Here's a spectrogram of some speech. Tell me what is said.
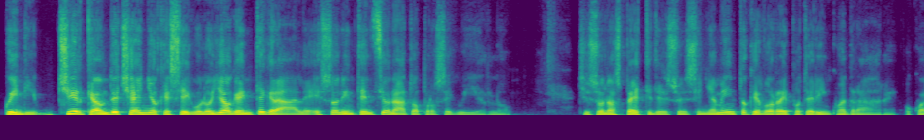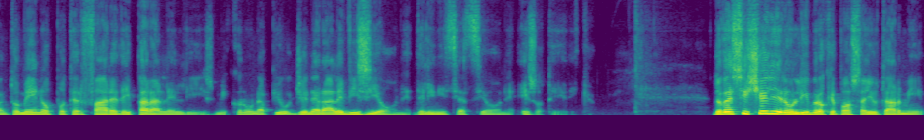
Quindi circa un decennio che seguo lo yoga integrale e sono intenzionato a proseguirlo. Ci sono aspetti del suo insegnamento che vorrei poter inquadrare, o quantomeno poter fare dei parallelismi con una più generale visione dell'iniziazione esoterica. Dovessi scegliere un libro che possa aiutarmi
